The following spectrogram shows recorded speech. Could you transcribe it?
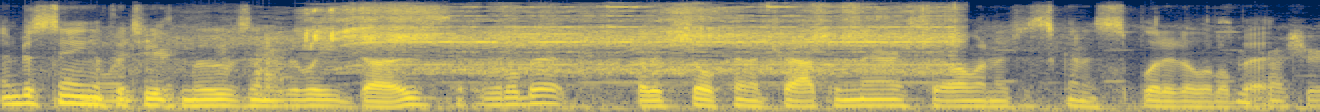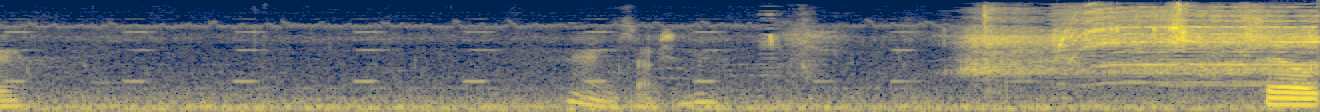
I'm just seeing if the tooth moves, and it really does a little bit, but it's still kind of trapped in there, so I'm gonna just gonna split it a little Some bit. pressure. And suction. So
